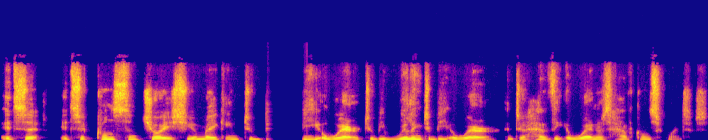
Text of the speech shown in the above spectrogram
It's a it's a constant choice you're making to be aware, to be willing to be aware, and to have the awareness have consequences.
